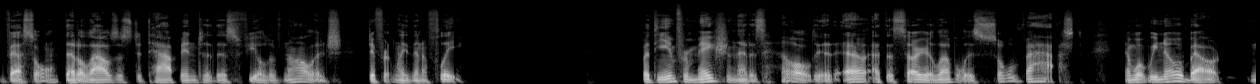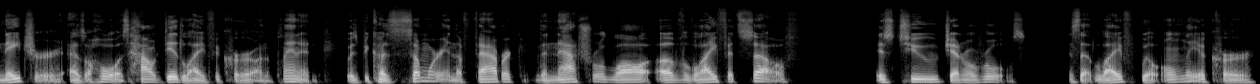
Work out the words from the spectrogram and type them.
vessel that allows us to tap into this field of knowledge differently than a flea. But the information that is held uh, at the cellular level is so vast. And what we know about nature as a whole is how did life occur on the planet? It was because somewhere in the fabric, the natural law of life itself is two general rules is that life will only occur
